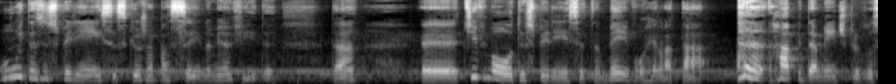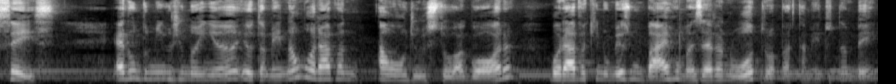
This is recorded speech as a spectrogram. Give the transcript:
muitas experiências que eu já passei na minha vida, tá? É, tive uma outra experiência também, vou relatar rapidamente para vocês. Era um domingo de manhã, eu também não morava aonde eu estou agora, morava aqui no mesmo bairro, mas era no outro apartamento também.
